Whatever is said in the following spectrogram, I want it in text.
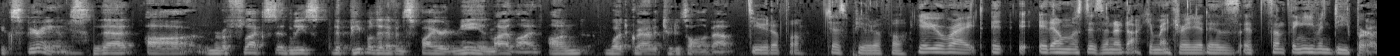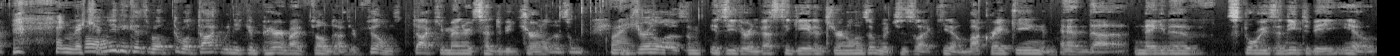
experience that uh, reflects at least the people that have inspired me in my life on what gratitude is all about. Beautiful. Just beautiful. Yeah, you're right. It, it, it almost isn't a documentary. It is. It's something even deeper yeah. and richer. Well, only because well, well, doc. When you compare my film to other films, documentaries tend to be journalism. Right. And journalism is either investigative journalism, which is like you know muckraking and, and uh, negative stories that need to be, you know,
